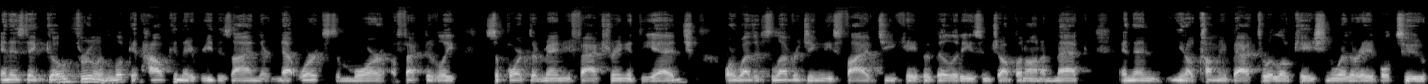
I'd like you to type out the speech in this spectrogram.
And as they go through and look at how can they redesign their networks to more effectively support their manufacturing at the edge, or whether it's leveraging these 5G capabilities and jumping on a MEC and then, you know, coming back to a location where they're able to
